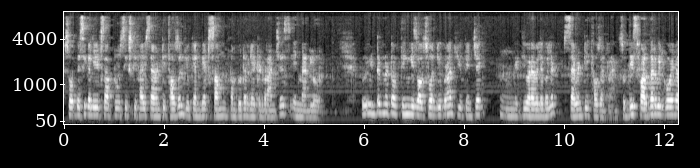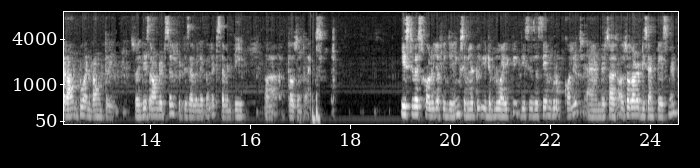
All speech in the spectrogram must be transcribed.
so basically it's up to 65 70,000 you can get some computer related branches in Mangalore. So internet of thing is also a new branch. You can check um, if you are available at 70,000 rank. So this further will go in a round 2 and round 3 so this round itself it is available at 70,000 uh, ranks. East West College of Engineering similar to EWIT this is the same group college and it's also got a decent placement.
